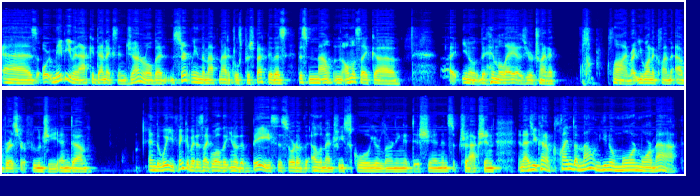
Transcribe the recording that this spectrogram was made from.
as, or maybe even academics in general, but certainly in the mathematical perspective, as this mountain, almost like uh, uh, you know the Himalayas you're trying to climb, right? You want to climb Everest or Fuji, and um, and the way you think of it is like, well, the, you know, the base is sort of the elementary school. You're learning addition and subtraction. And as you kind of climb the mountain, you know more and more math.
